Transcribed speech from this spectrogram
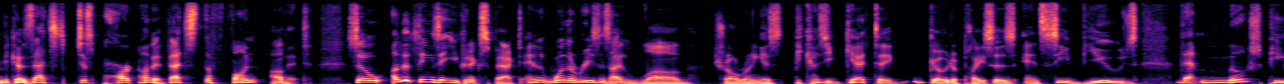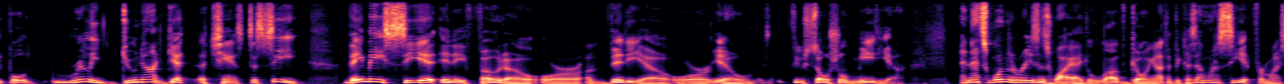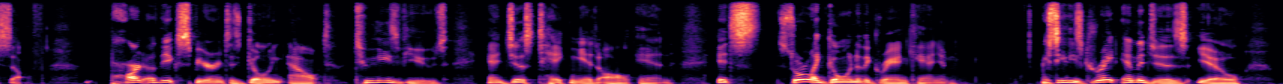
because that's just part of it. That's the fun of it. So, other things that you can expect, and one of the reasons I love trail running is because you get to go to places and see views that most people really do not get a chance to see. They may see it in a photo or a video or you know through social media. And that's one of the reasons why i love going out there because i want to see it for myself. Part of the experience is going out to these views and just taking it all in. It's sort of like going to the grand canyon you see these great images you know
